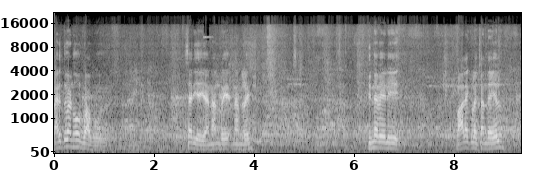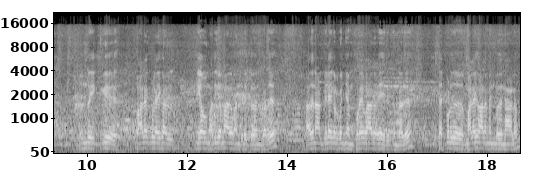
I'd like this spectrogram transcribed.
மருத்துவம் நூறுரூவா போகுது சரி ஐயா நன்றி நன்றி திருநெல்வேலி வாழைக்குலை சந்தையில் இன்றைக்கு வாழைக்குலைகள் மிகவும் அதிகமாக வந்திருக்கின்றது அதனால் விலைகள் கொஞ்சம் குறைவாகவே இருக்கின்றது. தற்பொழுது மழைக்காலம் என்பதனாலும்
